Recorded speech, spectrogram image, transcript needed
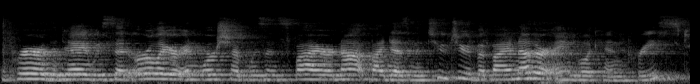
The prayer of the day we said earlier in worship was inspired not by Desmond Tutu, but by another Anglican priest,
